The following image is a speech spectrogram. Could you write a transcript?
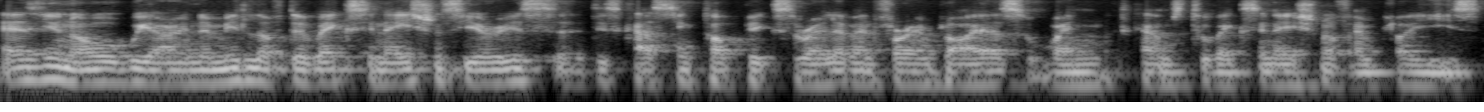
As you know, we are in the middle of the vaccination series uh, discussing topics relevant for employers when it comes to vaccination of employees.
